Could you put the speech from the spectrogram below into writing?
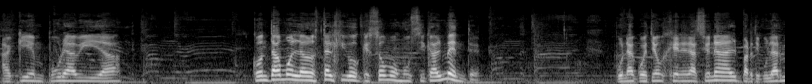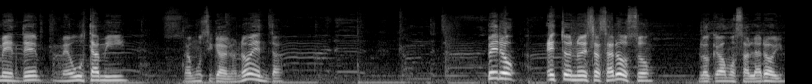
aquí en Pura Vida, contamos lo nostálgico que somos musicalmente. Una cuestión generacional particularmente, me gusta a mí la música de los 90. Pero esto no es azaroso, lo que vamos a hablar hoy.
